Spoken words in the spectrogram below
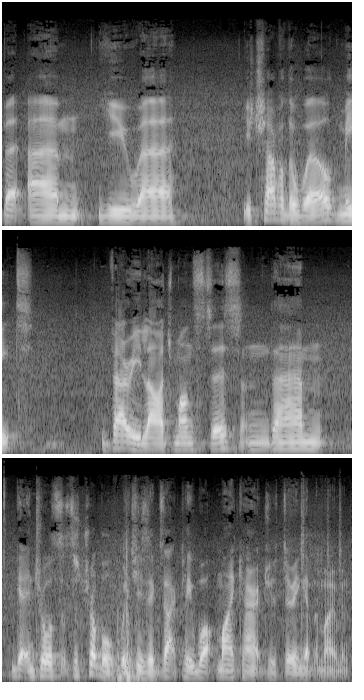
But um, you, uh, you travel the world, meet very large monsters, and um, get into all sorts of trouble, which is exactly what my character is doing at the moment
